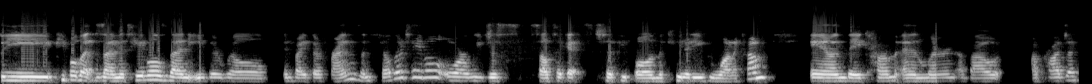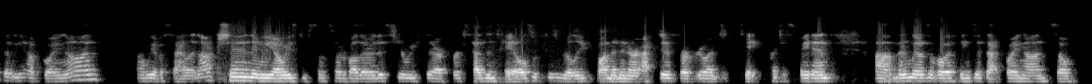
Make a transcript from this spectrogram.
The people that design the tables then either will invite their friends and fill their table, or we just sell tickets to people in the community who want to come, and they come and learn about a project that we have going on. Uh, we have a silent auction, and we always do some sort of other. This year, we did our first heads and tails, which is really fun and interactive for everyone to take participate in. Um, and we have other things like that going on. So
